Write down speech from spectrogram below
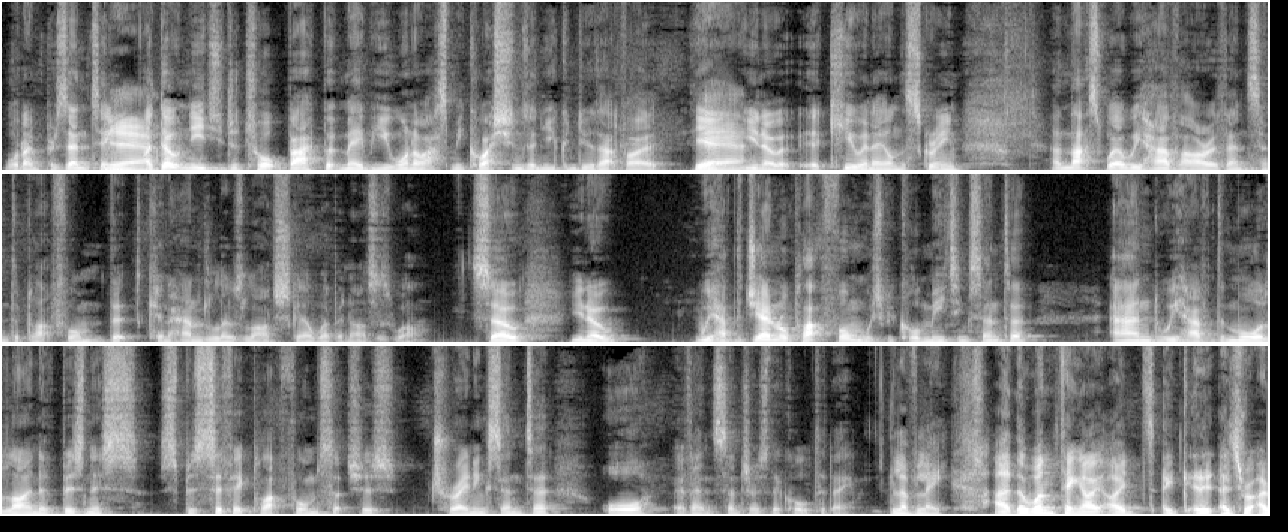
what I'm presenting. Yeah. I don't need you to talk back, but maybe you want to ask me questions, and you can do that via Yeah. you know a, a Q&A on the screen and that's where we have our event center platform that can handle those large scale webinars as well so you know we have the general platform which we call meeting center and we have the more line of business specific platforms such as training center or event center as they're called today Lovely. Uh, the one thing I, I, I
